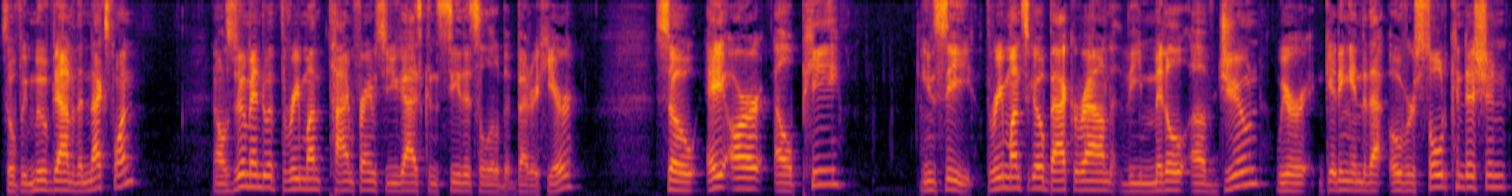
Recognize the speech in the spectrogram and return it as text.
So, if we move down to the next one, and I'll zoom into a three month time frame so you guys can see this a little bit better here. So ARLP, you can see three months ago, back around the middle of June, we were getting into that oversold condition.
